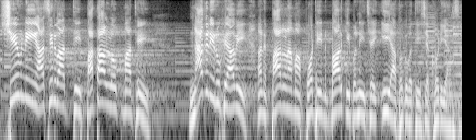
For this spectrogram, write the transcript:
શિવની આશીર્વાદથી પાતાળ લોકમાંથી નાગણી રૂપે આવી અને પારણામાં પોઢીને બાળકી બની છે. ઈ આ ભગવતી છે, ખોડિયાર છે.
